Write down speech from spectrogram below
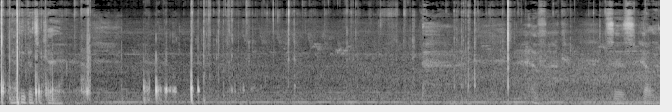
Yeah, I think that's okay. Oh fuck. It says Helen.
